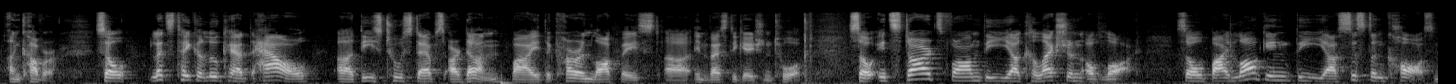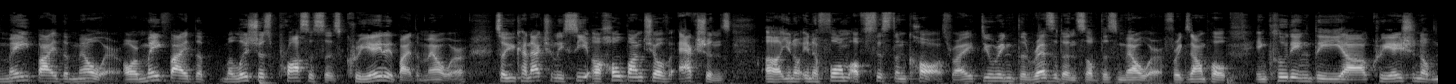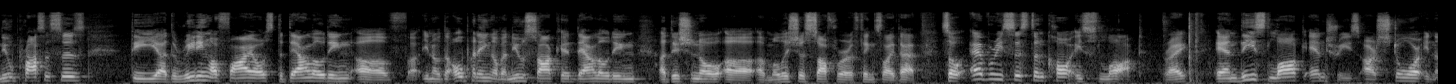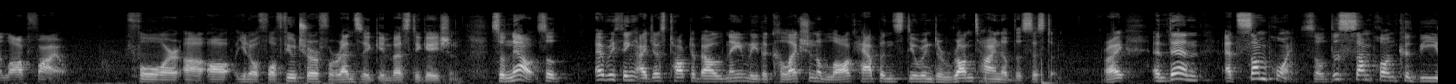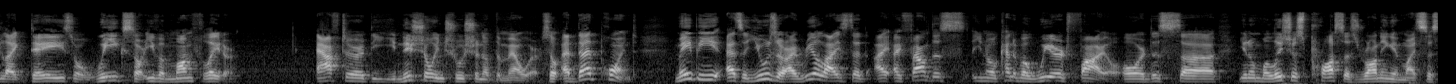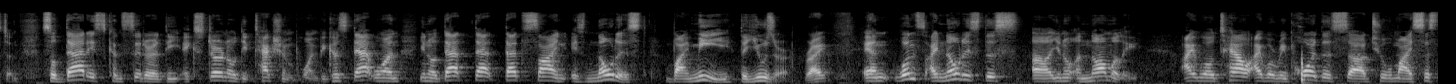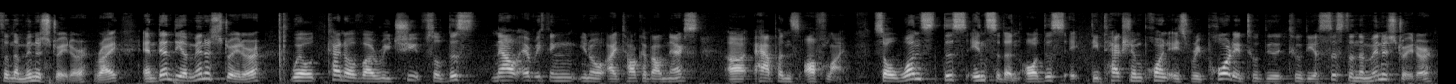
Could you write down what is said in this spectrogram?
uncover. So let's take a look at how uh, these two steps are done by the current log-based uh, investigation tool. So it starts from the uh, collection of log. So by logging the uh, system calls made by the malware or made by the malicious processes created by the malware, so you can actually see a whole bunch of actions, uh, you know, in the form of system calls, right, during the residence of this malware. For example, including the uh, creation of new processes, the uh, the reading of files, the downloading of uh, you know the opening of a new socket, downloading additional uh, malicious software, things like that. So every system call is logged, right? And these log entries are stored in a log file for uh, all, you know for future forensic investigation. So now, so everything I just talked about, namely the collection of log, happens during the runtime of the system right? And then at some point, so this some point could be like days or weeks or even months later, after the initial intrusion of the malware. So at that point, maybe as a user, I realized that I, I found this, you know, kind of a weird file or this, uh, you know, malicious process running in my system. So that is considered the external detection point because that one, you know, that that that sign is noticed by me, the user, right? And once I notice this, uh, you know, anomaly, I will tell, I will report this uh, to my system administrator, right? And then the administrator will kind of uh, retrieve. So this now everything you know I talk about next uh, happens offline. So once this incident or this detection point is reported to the to the assistant administrator,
